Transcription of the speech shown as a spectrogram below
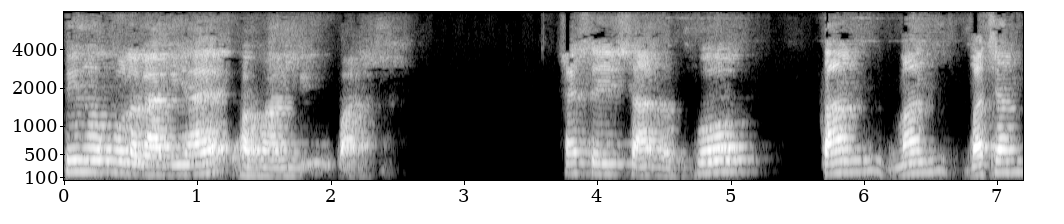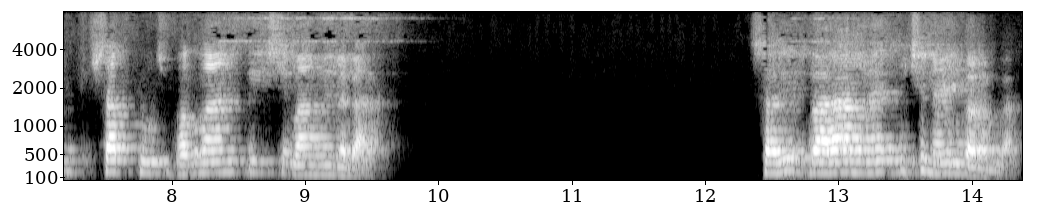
तीनों को लगा दिया है भगवान की उपासना। ऐसे ही साधक को तन, मन, वचन सब कुछ भगवान की सेवा में लगा। शरीर द्वारा मैं कुछ नहीं करूँगा।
